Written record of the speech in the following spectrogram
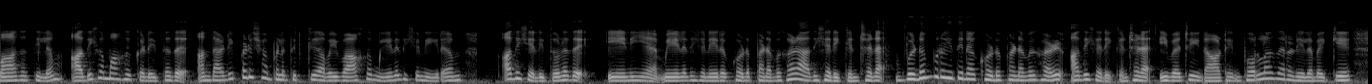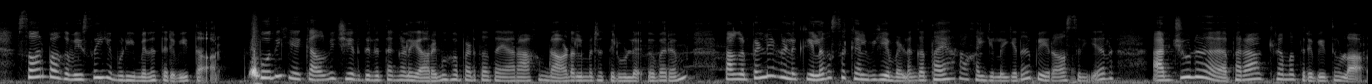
மாதத்திலும் அதிகமாக கிடைத்தது. அந்த அடிப்படை சம்பளத்திற்கு அவைவாக மேலதிக நேரம் அதிகரித்துள்ளது. ஏனைய மேலதிக நேர கொடுப்பனவுகள் அதிகரிக்கின்றன. விடுமுறை தின கொடுப்பனவுகள் அதிகரிக்கின்றன. இவற்றை நாட்டின் பொருளாதார நிலைமைக்கு சார்பாகவே செய்ய முடியும் என தெரிவித்தார். புதிய கல்வி சீர்திருத்தங்களை அறிமுகப்படுத்த தயாராகும் நாடாளுமன்றத்தில் உள்ள எவரும் தங்கள் பிள்ளைகளுக்கு இலவச கல்வியை வழங்க தயாராக இல்லை என பேராசிரியர் அர்ஜுன பராக்கிரம தெரிவித்துள்ளார்.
